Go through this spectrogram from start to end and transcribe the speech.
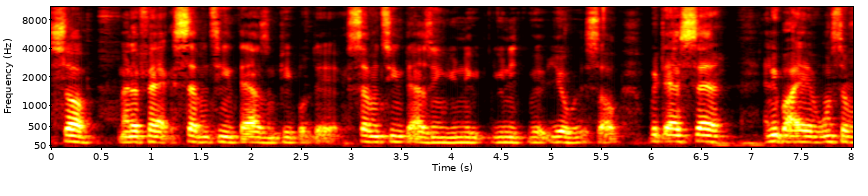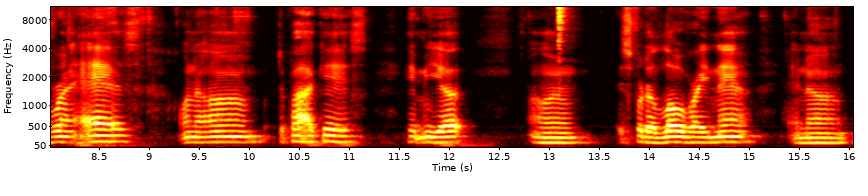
So, matter of fact, 17,000 people did. 17,000 unique unique viewers. So, with that said, anybody that wants to run ads on the, um, the podcast, hit me up. Um, it's for the low right now, and um,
